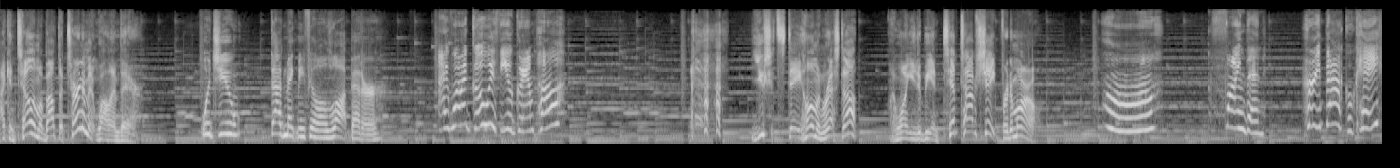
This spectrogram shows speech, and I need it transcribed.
I can tell him about the tournament while I'm there. Would you? That'd make me feel a lot better. I want to go with you, Grandpa. You should stay home and rest up. I want you to be in tip-top shape for tomorrow. Aww. Fine then. Hurry back, okay?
